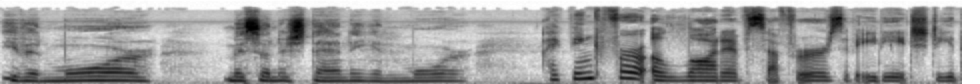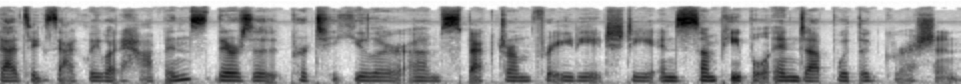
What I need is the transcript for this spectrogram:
even more misunderstanding and more I think for a lot of sufferers of ADHD, that's exactly what happens. There's a particular um, spectrum for ADHD, and some people end up with aggression.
